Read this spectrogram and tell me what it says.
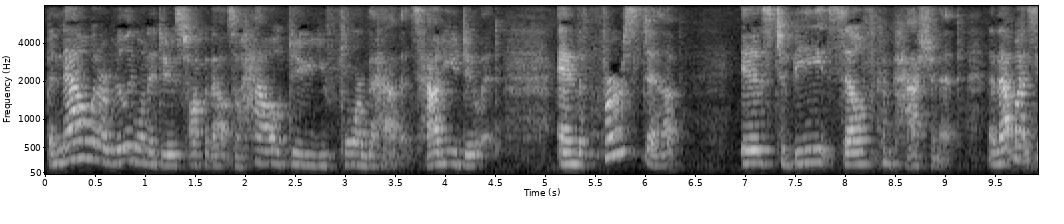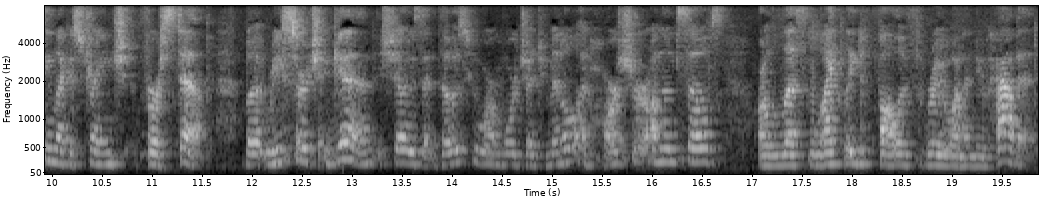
But now what I really want to do is talk about, so how do you form the habits? How do you do it? And the first step is to be self compassionate. Now, that might seem like a strange first step, but research again shows that those who are more judgmental and harsher on themselves are less likely to follow through on a new habit.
